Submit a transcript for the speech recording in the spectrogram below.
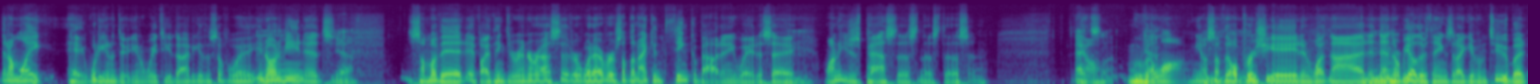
that I'm like, hey, what are you gonna do? You gonna wait till you die to give this stuff away? You know what I mm. mean? It's Yeah. Some of it, if I think they're interested or whatever, something I can think about anyway to say, Mm. why don't you just pass this and this, this, and you know, Excellent. move it Yeah. Mm-hmm. along. You know, stuff they'll appreciate and whatnot. And then there'll be other things that I give them too. But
